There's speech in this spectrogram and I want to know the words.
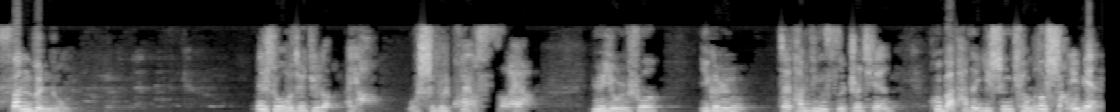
三分钟。那时候我就觉得，哎呀，我是不是快要死了呀？因为有人说，一个人在他临死之前，会把他的一生全部都想一遍，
